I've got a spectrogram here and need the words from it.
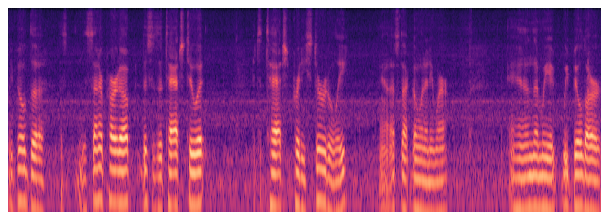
We build the, the the center part up. This is attached to it. It's attached pretty sturdily. Yeah that's not going anywhere. And then we we build our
